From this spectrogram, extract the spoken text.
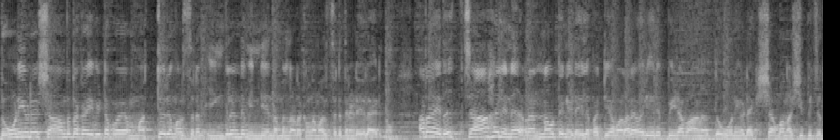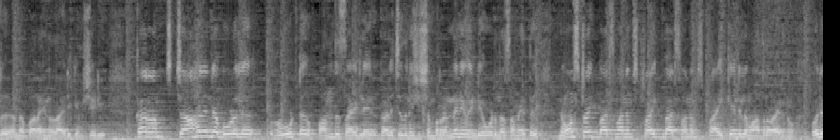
ധോണിയുടെ ശാന്തത കൈവിട്ടു പോയ മറ്റൊരു മത്സരം ഇംഗ്ലണ്ടും ഇന്ത്യയും തമ്മിൽ നടക്കുന്ന മത്സരത്തിനിടയിലായിരുന്നു. അതായത് ചാഹലിന് റണ്ണൌട്ടിനിടയിൽ പറ്റിയ വളരെ വലിയൊരു പിഴവാണ് ധോണിയുടെ ക്ഷമ നശിപ്പിച്ചത് എന്ന് പറയുന്നതായിരിക്കും ശരി. കാരണം ചാഹലിന്റെ ബോളിൽ റൂട്ട് പന്ത് സൈഡിലേക്ക് കളിച്ചതിന് ശേഷം റണ്ണിന് വേണ്ടി ഓടുന്ന സമയത്ത് നോൺ സ്ട്രൈക്ക് ബാറ്റ്സ്മാനും സ്ട്രൈക്ക് ബാറ്റ്സ്മാനും സ്ട്രൈക്ക് എൻഡിൽ മാത്രമായിരുന്നു. ഒരു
